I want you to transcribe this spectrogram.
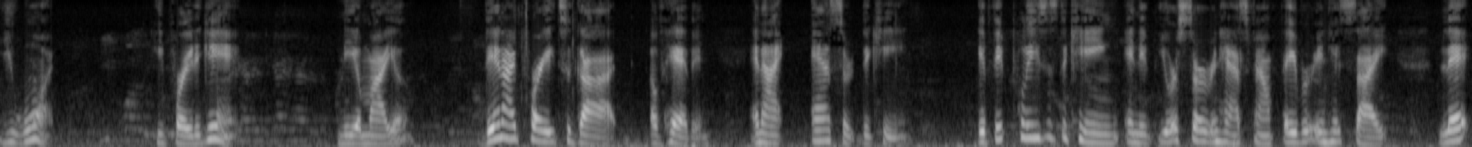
you want? He prayed again. Nehemiah. Then I prayed to God of heaven, and I answered the king. If it pleases the king, and if your servant has found favor in his sight, let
